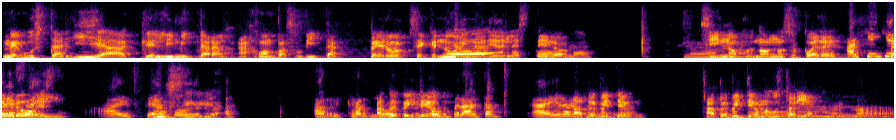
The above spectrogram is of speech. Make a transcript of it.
me gustaría que limitaran a Juan Pazurita, pero sé que no, hay nadie del estilo. No, sí, no, pues no, no se puede. ¿A quién quieres ahí? a este, a todos, a, Ricardo, a Pepe Teo. Peralta, a, a Pepe y Teo. A Pepe y Teo me gustaría. No,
